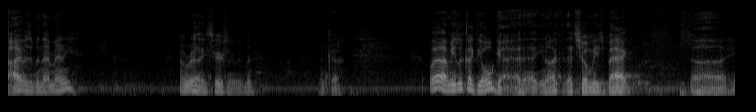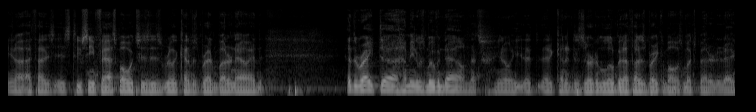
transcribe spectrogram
Five? Has it been that many? No, really, seriously, it's been. Okay. Well, I mean, he looked like the old guy. I, you know, I, that showed me he's back. Uh, you know, I thought his, his two-seam fastball, which is, is really kind of his bread and butter now, had had the right. Uh, I mean, it was moving down. That's you know, he, that, that kind of deserted him a little bit. I thought his breaking ball was much better today,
